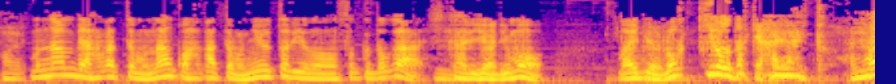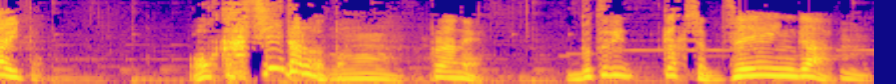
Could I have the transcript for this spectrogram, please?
はい。何秒測っても何個測ってもニュートリノの速度が光よりも毎秒6キロだけ速いと。早いと。おかしいだろうと。ん。これはね、物理学者全員がうん。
